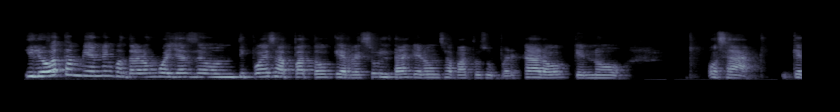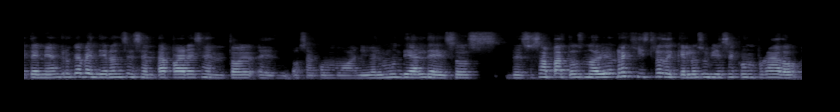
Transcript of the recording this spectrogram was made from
Y luego también encontraron huellas de un tipo de zapato que resulta que era un zapato súper caro, que no, o sea, que tenían, creo que vendieron 60 pares en todo, o sea, como a nivel mundial de esos, de esos zapatos. No había un registro de que los hubiese comprado,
